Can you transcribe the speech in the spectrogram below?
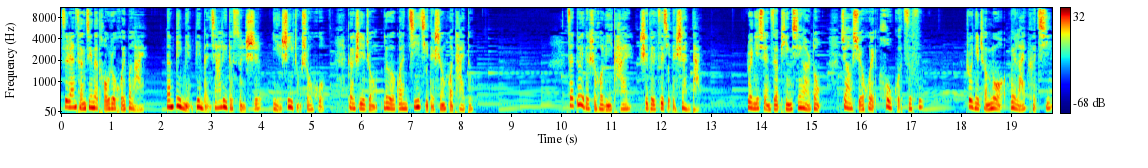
虽然曾经的投入回不来，但避免变本加厉的损失也是一种收获，更是一种乐观积极的生活态度。在对的时候离开，是对自己的善待。若你选择平心而动，就要学会后果自负；若你承诺未来可期，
